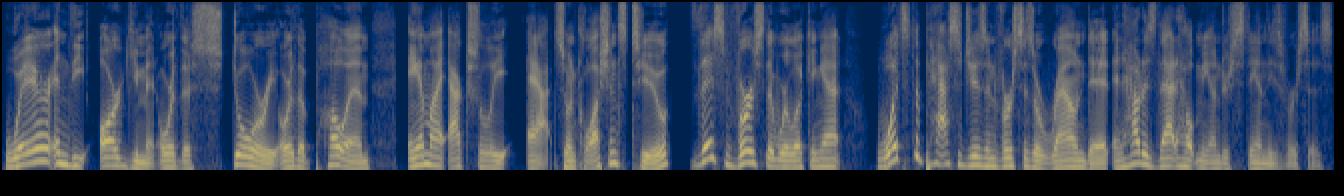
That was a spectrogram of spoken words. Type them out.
where in the argument or the story or the poem am I actually at? So, in Colossians 2, this verse that we're looking at, what's the passages and verses around it, and how does that help me understand these verses?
